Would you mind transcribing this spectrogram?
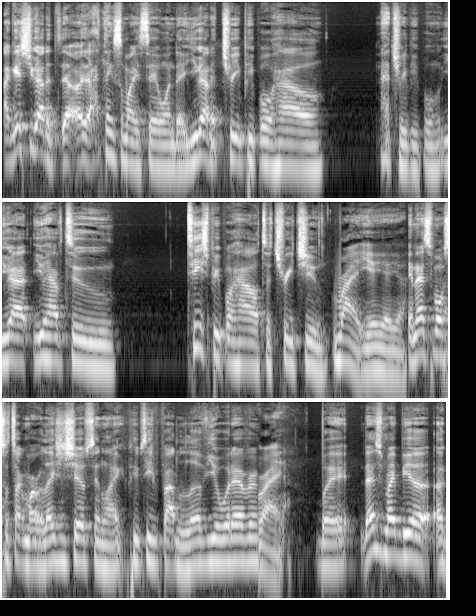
I guess you got to. I think somebody said one day you got to treat people how, not treat people. You got you have to teach people how to treat you, Right. Yeah, yeah, yeah. and that's mostly talking about relationships and like people, people how to love you or whatever. Right. But that might be a, a,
